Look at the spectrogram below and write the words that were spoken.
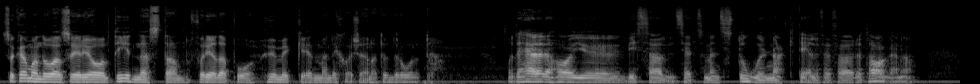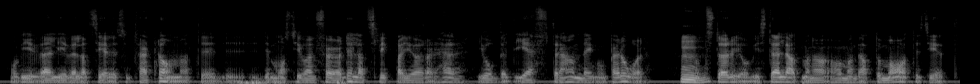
så kan man då alltså i realtid nästan få reda på hur mycket en människa har tjänat under året. Då. Och det här har ju vissa sett som en stor nackdel för företagarna. Och vi väljer väl att se det som tvärtom. Att det, det, måste ju vara en fördel att slippa göra det här jobbet i efterhand en gång per år. Mm. Ett större jobb. Istället att man har, har man det automatiskt i ett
